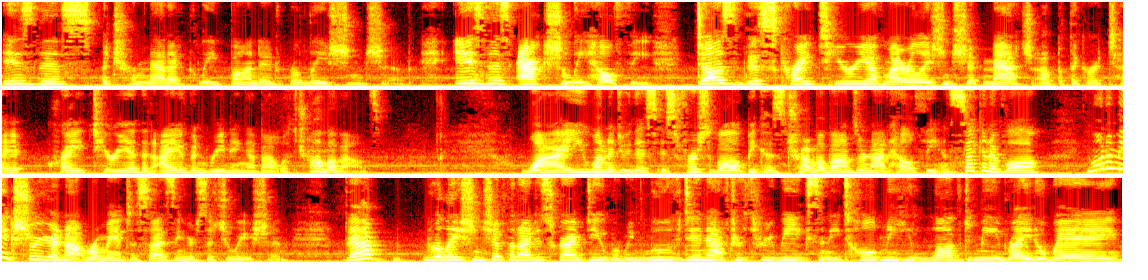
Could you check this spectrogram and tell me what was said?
is this a traumatically bonded relationship? Is this actually healthy? Does this criteria of my relationship match up with the criteria that I have been reading about with trauma bonds. Why you want to do this is first of all, because trauma bonds are not healthy. And second of all, you want to make sure you're not romanticizing your situation. That relationship that I described to you where we moved in after three weeks and he told me he loved me right away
